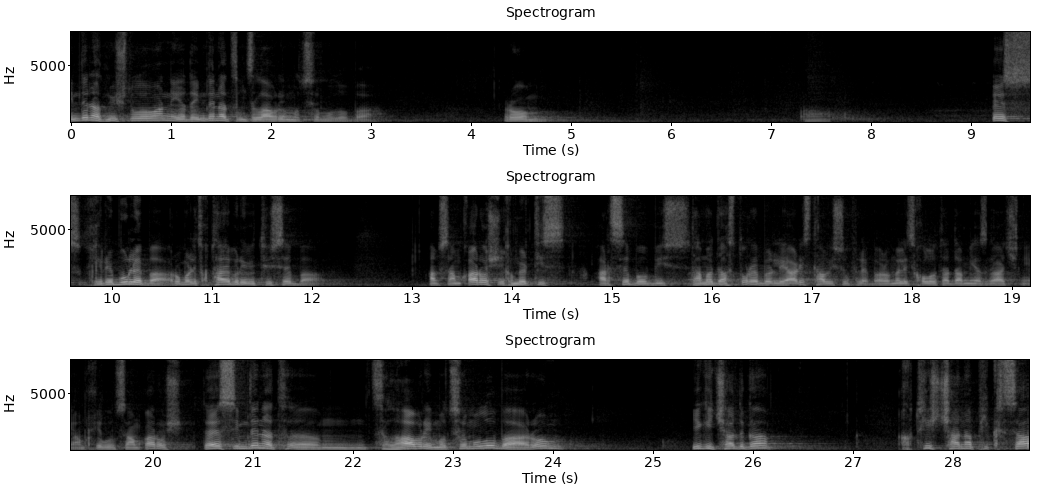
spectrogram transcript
იმდენად მნიშვნელოვანია და იმდენად მძლავრი მოცემულობა რომ ეს ღირებულება, რომელიც ღვთაებრივი თვისება ამ სამყაროში ღმერთის არსებობის დამადასტურებელი არის თავისუფლება, რომელიც მხოლოდ ადამიანს გააჩნია ამ ხილულ სამყაროში. და ეს იმდენად ძლავრი მოცემულობაა, რომ იგი ჩადგა ღვთის ჩანაფიქრსა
